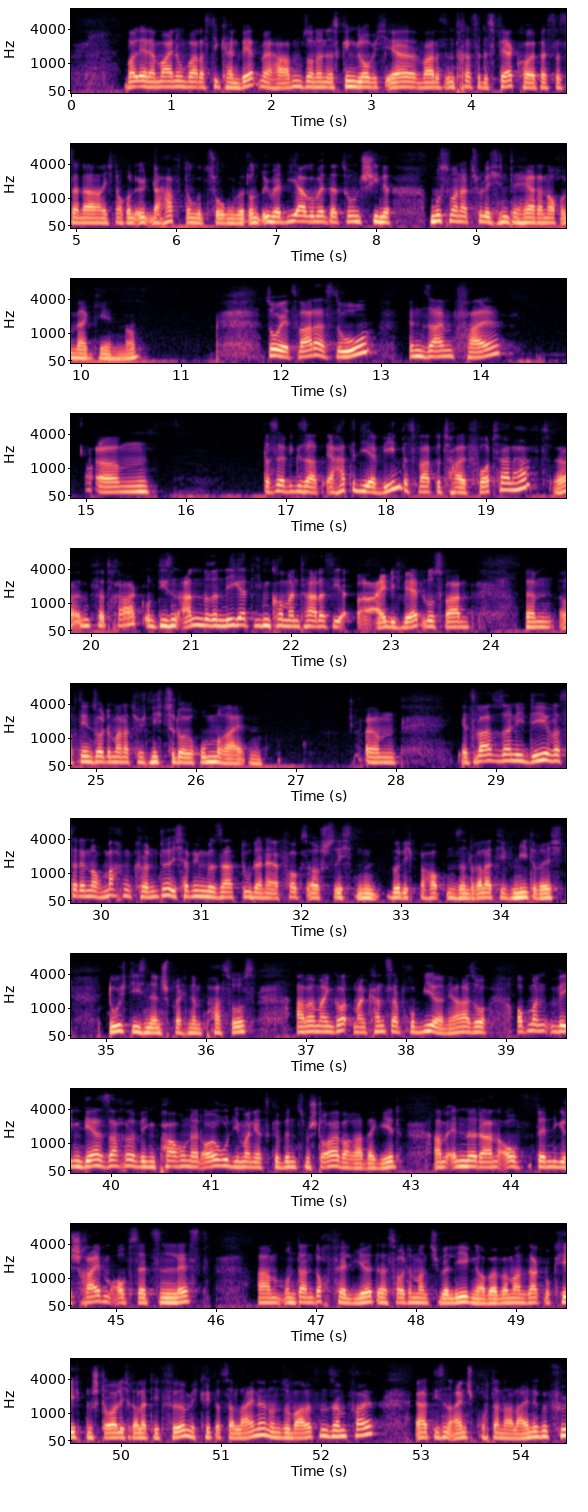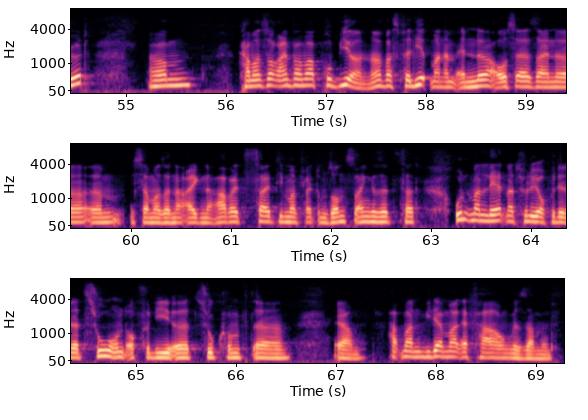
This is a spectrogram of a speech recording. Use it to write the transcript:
weil er der Meinung war, dass die keinen Wert mehr haben, sondern es ging, glaube ich, eher war das Interesse des Verkäufers, dass er da nicht noch in irgendeine Haftung gezogen wird. Und über die Argumentationsschiene muss man natürlich hinterher dann auch immer gehen. Ne? So, jetzt war das so in seinem Fall, ähm, dass er, wie gesagt, er hatte die erwähnt, das war total vorteilhaft ja, im Vertrag und diesen anderen negativen Kommentar, dass sie eigentlich wertlos waren, ähm, auf den sollte man natürlich nicht zu doll rumreiten. Ähm, jetzt war so seine Idee, was er denn noch machen könnte. Ich habe ihm gesagt, du, deine Erfolgsaussichten, würde ich behaupten, sind relativ niedrig durch diesen entsprechenden Passus. Aber mein Gott, man kann es ja probieren. Ja, also ob man wegen der Sache, wegen ein paar hundert Euro, die man jetzt gewinnt, zum Steuerberater geht, am Ende dann aufwendige Schreiben aufsetzen lässt ähm, und dann doch verliert, das sollte man sich überlegen. Aber wenn man sagt, okay, ich bin steuerlich relativ firm, ich kriege das alleine, und so war das in seinem Fall, er hat diesen Einspruch dann alleine geführt, ähm, kann man es auch einfach mal probieren. Ne? Was verliert man am Ende, außer seine, ähm, ich sag mal, seine eigene Arbeitszeit, die man vielleicht umsonst eingesetzt hat. Und man lernt natürlich auch wieder dazu und auch für die äh, Zukunft, äh, ja, hat man wieder mal Erfahrung gesammelt.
